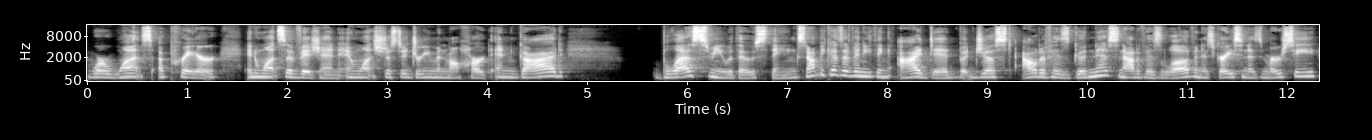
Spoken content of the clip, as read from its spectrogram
were once a prayer and once a vision and once just a dream in my heart. And God blessed me with those things, not because of anything I did, but just out of His goodness and out of His love and His grace and His mercy.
